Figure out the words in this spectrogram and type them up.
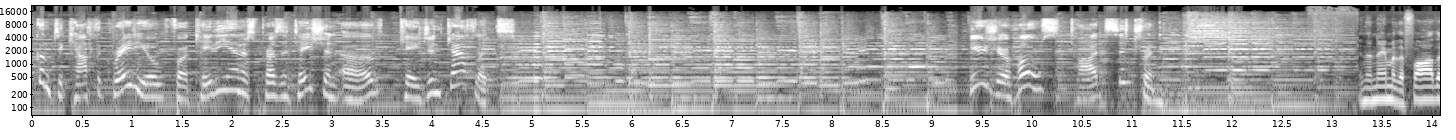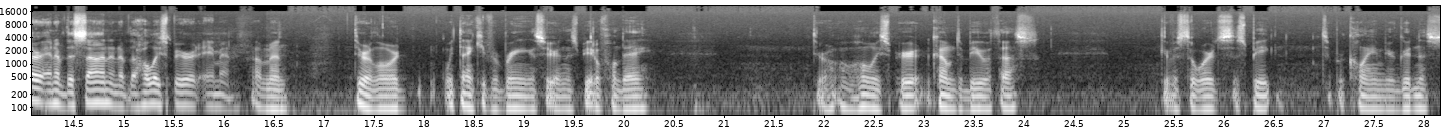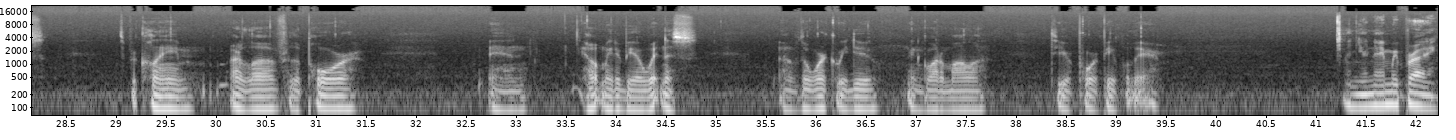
Welcome to Catholic Radio for Acadiana's presentation of Cajun Catholics. Here's your host, Todd Citron. In the name of the Father, and of the Son, and of the Holy Spirit, amen. Amen. Dear Lord, we thank you for bringing us here in this beautiful day. Dear Holy Spirit, come to be with us. Give us the words to speak, to proclaim your goodness, to proclaim our love for the poor, and help me to be a witness of the work we do in Guatemala to your poor people there. In your name we pray.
